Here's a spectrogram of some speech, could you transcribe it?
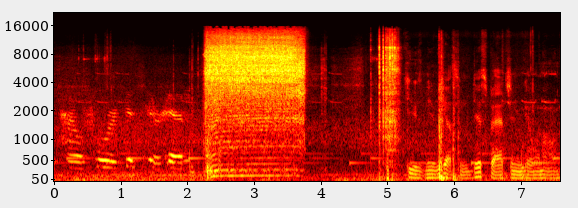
The tile floor. Excuse me, we got some dispatching going on.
